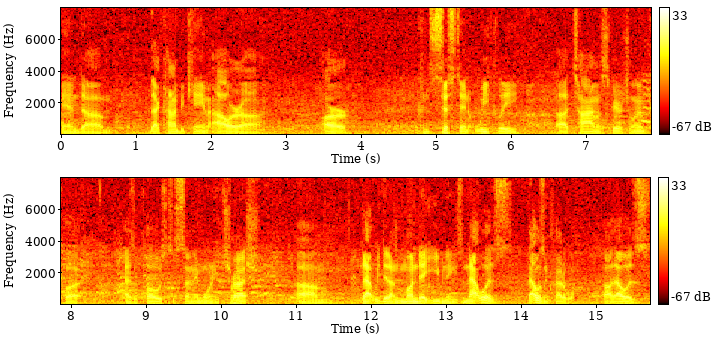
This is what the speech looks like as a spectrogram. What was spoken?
and um, that kind of became our uh, our consistent weekly uh, time of spiritual input as opposed to Sunday morning church um, that we did on Monday evenings, and that was that was incredible. Uh, that was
